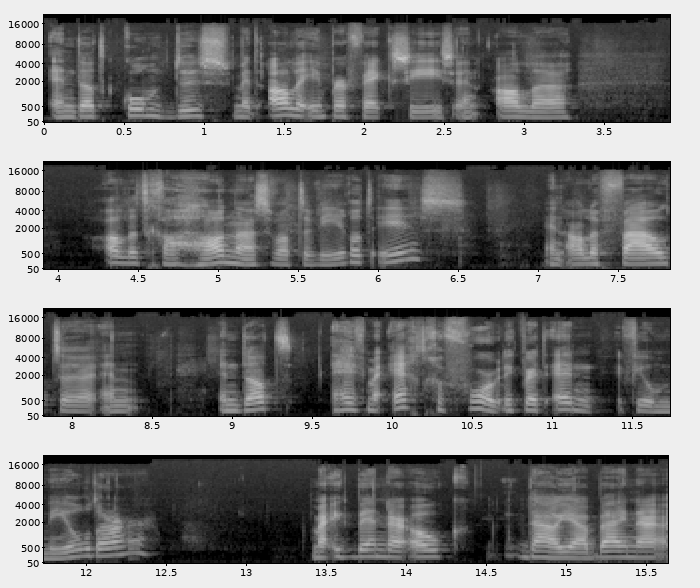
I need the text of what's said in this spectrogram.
En dat komt dus met alle imperfecties en alle, al het gehannas wat de wereld is. En alle fouten. En, en dat heeft me echt gevormd. Ik werd en veel milder. Maar ik ben daar ook, nou ja, bijna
